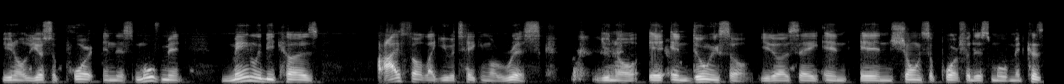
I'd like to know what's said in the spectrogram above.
you know your support in this movement, mainly because I felt like you were taking a risk, you know, in, in doing so. You know, what I'm saying? in in showing support for this movement because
